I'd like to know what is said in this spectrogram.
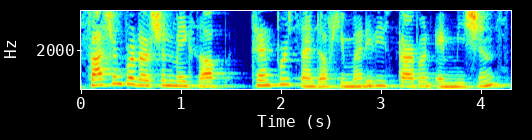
fashion production makes up 10% of humanity's carbon emissions,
